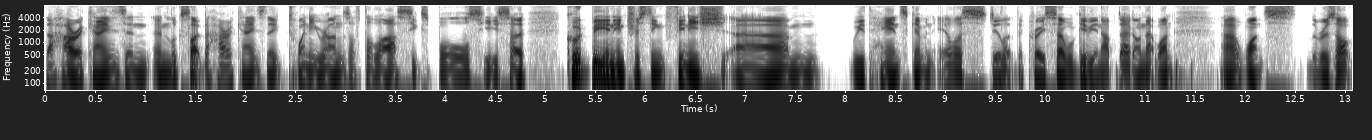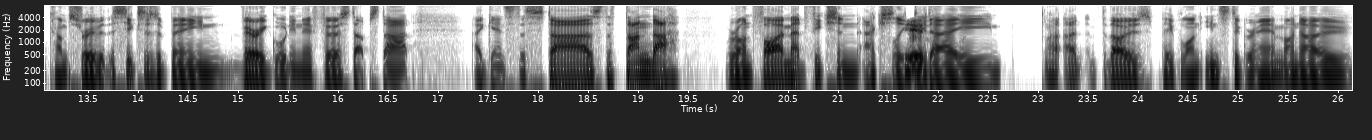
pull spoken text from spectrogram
the Hurricanes, and, and looks like the Hurricanes need 20 runs off the last six balls here. So could be an interesting finish um, with Handscomb and Ellis still at the crease. So we'll give you an update on that one uh, once the result comes through. But the Sixers have been very good in their first upstart against the Stars. The Thunder were on fire. Matt Fiction actually Yes. did a. Uh, uh, for those people on Instagram, I know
